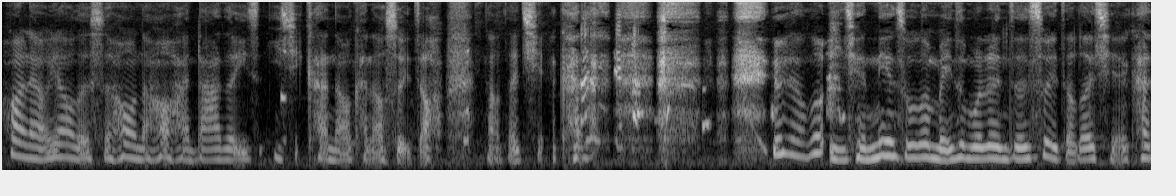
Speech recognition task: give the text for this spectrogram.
化疗药的时候，然后还拉着一起一起看，然后看到睡着，然后再起来看。就想说以前念书都没这么认真，睡着再起来看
